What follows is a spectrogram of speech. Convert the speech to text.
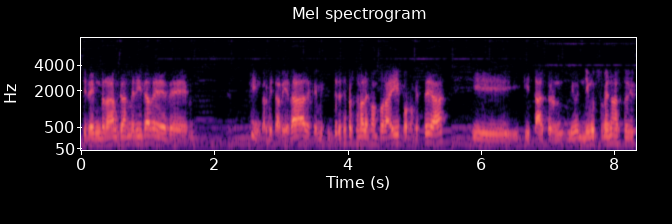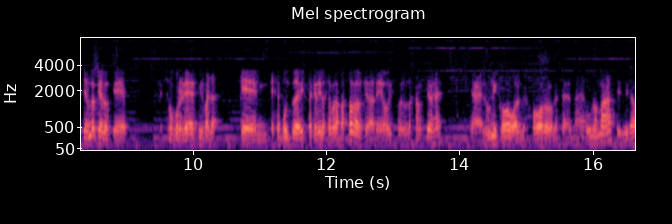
tiene en gran, gran medida de, de, fin, de arbitrariedad, de que mis intereses personales van por ahí, por lo que sea, y, y tal. Pero ni, ni mucho menos estoy diciendo que lo que se me ocurriría decir, vaya, que ese punto de vista que di la semana pasada, el que daré hoy sobre otras canciones, sea el único o el mejor o lo que sea. Uno más y mira,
